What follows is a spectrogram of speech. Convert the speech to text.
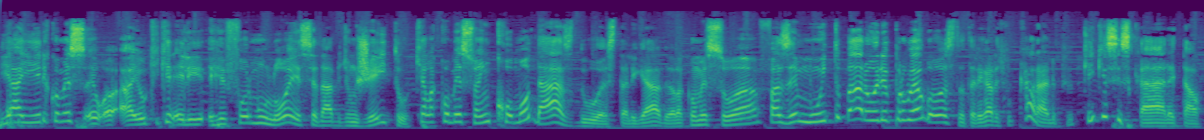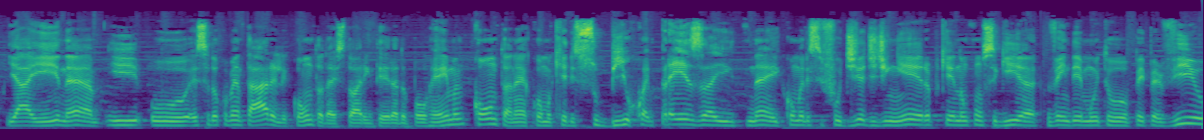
E aí ele começou. Aí o que, que ele reformulou esse CW de um jeito que ela começou a incomodar as duas, tá ligado? Ela começou a fazer muito barulho pro meu gosto, tá ligado? Tipo, caralho, quem que é esses caras e tal? E aí, né? E o, esse documentário, ele conta da história inteira do Paul Heyman, conta, né, como que ele subiu com a empresa e, né, e como ele se fudia de dinheiro porque não conseguia vender muito pay-per-view,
